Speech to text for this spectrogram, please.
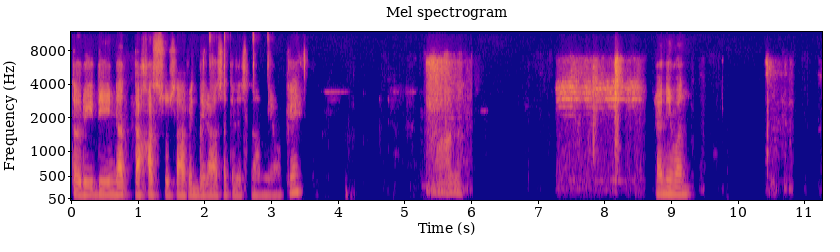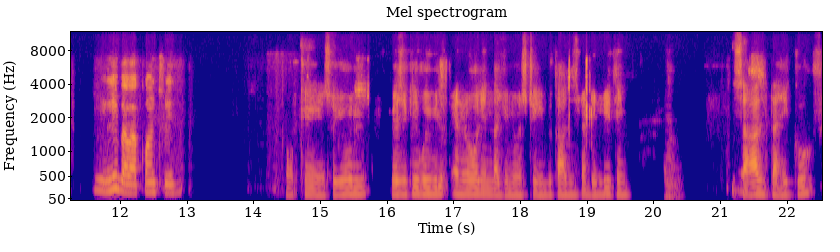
تريدين التخصص في الدراسة الإسلامية okay ماذا؟ anyone We leave our country. okay so you will basically we will enroll in the university because it's a degree thing سألتحق في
